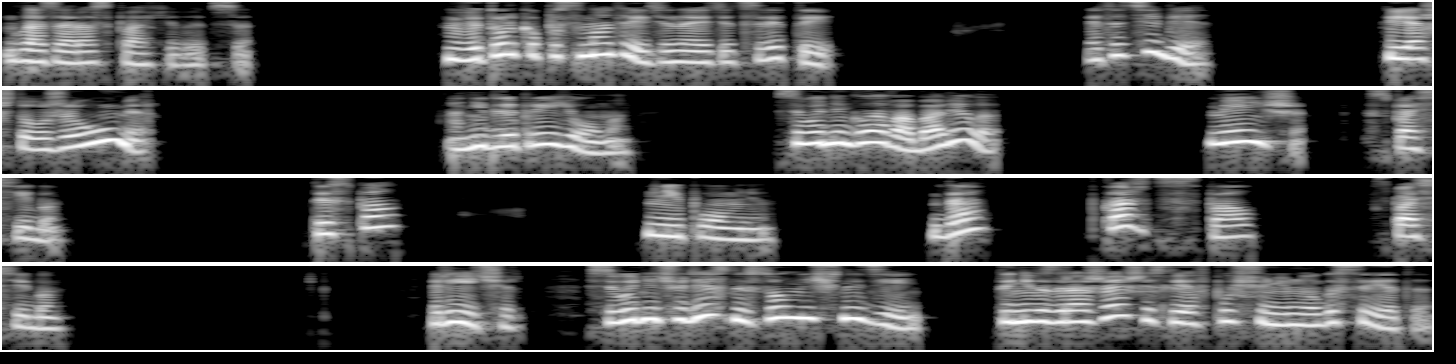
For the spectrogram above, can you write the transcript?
Глаза распахиваются. «Вы только посмотрите на эти цветы. Это тебе. Я что, уже умер?» «Они для приема. Сегодня голова болела?» «Меньше, спасибо». «Ты спал?» «Не помню». «Да, кажется, спал. Спасибо». «Ричард, сегодня чудесный солнечный день. Ты не возражаешь, если я впущу немного света?»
